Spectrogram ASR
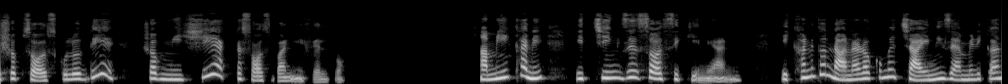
এসব সসগুলো দিয়ে সব মিশিয়ে একটা সস বানিয়ে ফেলব। আমি এখানে এই চিংসের সসই কিনে আনি। এখানে তো নানা রকমের চাইনিজ আমেরিকান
